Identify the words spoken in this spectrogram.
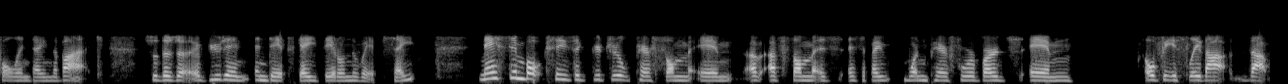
falling down the back. So there's a, a good in-depth guide there on the website. Nesting boxes, a good rule per thumb um, of, of, thumb is, is about one per four birds. Um, obviously, that that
